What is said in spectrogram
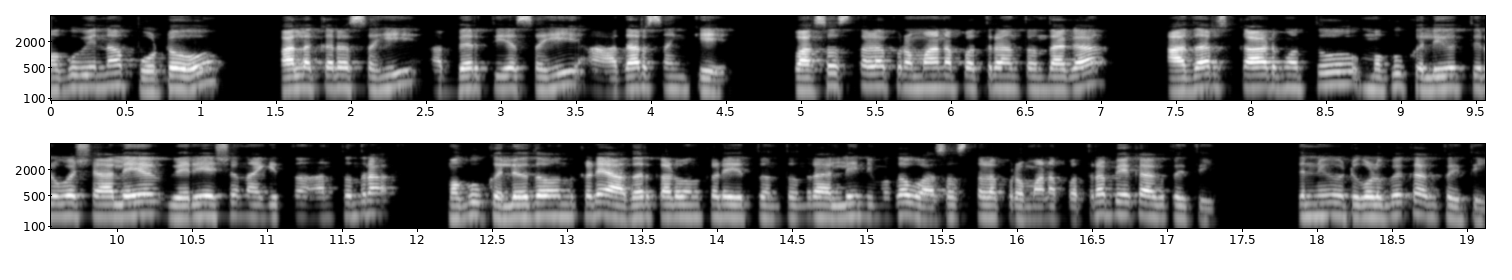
ಮಗುವಿನ ಫೋಟೋ ಪಾಲಕರ ಸಹಿ, ಅಭ್ಯರ್ಥಿಯ ಸಹಿ, ಆಧಾರ್ ಸಂಖ್ಯೆ, ವಾಸಸ್ಥಳ ಪ್ರಮಾಣ ಪತ್ರ ಅಂತಂದಾಗ ಆಧಾರ್ ಕಾರ್ಡ್ ಮತ್ತು ಮಗು ಕಲಿಯುತ್ತಿರುವ ಶಾಲೆಯ ವೇರಿಯೇಷನ್ ಆಗಿತ್ತು ಅಂತಂದ್ರ ಮಗು ಕಲಿಯೋದ ಒಂದ್ ಕಡೆ, ಆಧಾರ್ ಕಾರ್ಡ್ ಒಂದ್ ಕಡೆ ಇತ್ತು ಅಂತಂದ್ರ ಅಲ್ಲಿ ನಿಮಗ ವಾಸಸ್ಥಳ ಪ್ರಮಾಣ ಪತ್ರ ಬೇಕಾಗ್ತೈತಿ. ಇದನ್ನ ನೀವು ಇಟ್ಕೊಳ್ಬೇಕಾಗ್ತೈತಿ.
